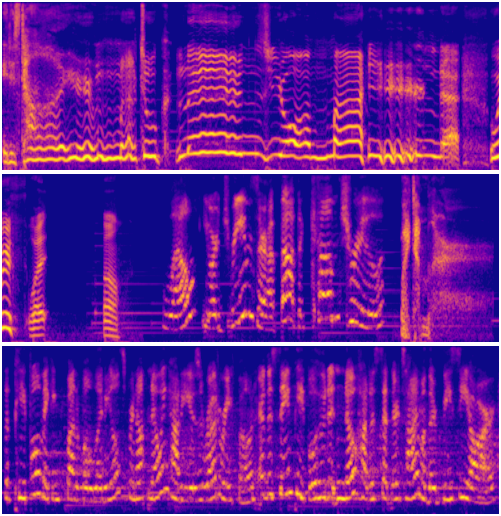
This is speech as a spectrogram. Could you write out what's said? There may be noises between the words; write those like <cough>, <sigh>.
It is time to cleanse your mind with what? Oh, Well, your dreams are about to come true. by Tumblr. The people making fun of millennials for not knowing how to use a rotary phone are the same people who didn't know how to set their time on their VCR.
